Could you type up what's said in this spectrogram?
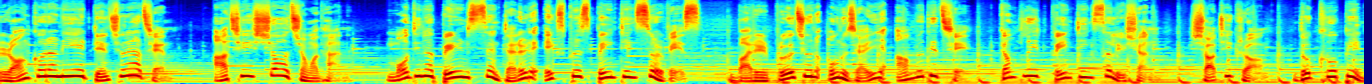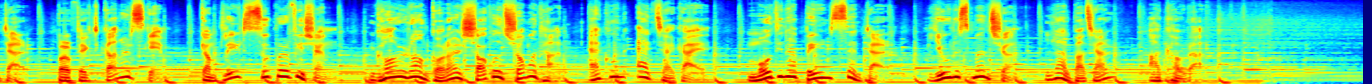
রং করা নিয়ে টেনশনে আছেন? আছে সহজ সমাধান। মদিনা পেইন্ট সেন্টারের এক্সপ্রেস পেইন্টিং সার্ভিস। বাড়ির প্রয়োজন অনুযায়ী আমরা দিচ্ছি কমপ্লিট পেইন্টিং সলিউশন। সঠিক রং, দক্ষ painter, perfect colour scheme, complete supervision. ঘর রং করার সকল সমাধান এখন এক জায়গায়। Madina paint centre. Yunus mansion Lalbazar Akhaura.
